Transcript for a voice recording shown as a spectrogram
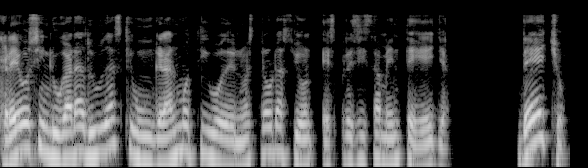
Creo sin lugar a dudas que un gran motivo de nuestra oración es precisamente ella. De hecho,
